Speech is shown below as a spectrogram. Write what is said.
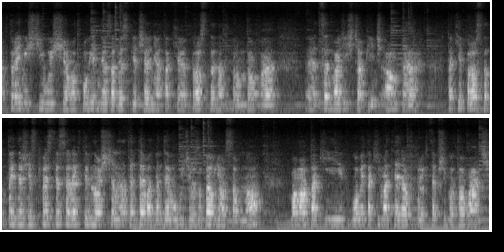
w której mieściły się odpowiednio zabezpieczenia takie proste, nadprądowe e, C25 A. Takie proste. Tutaj też jest kwestia selektywności, ale na ten temat będę mówić już zupełnie osobno, bo mam taki w głowie taki materiał, który chcę przygotować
